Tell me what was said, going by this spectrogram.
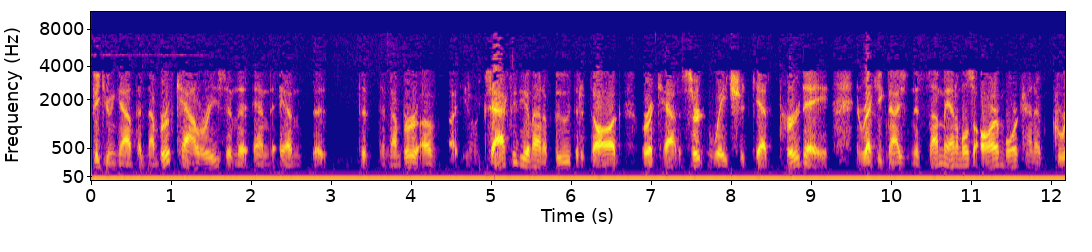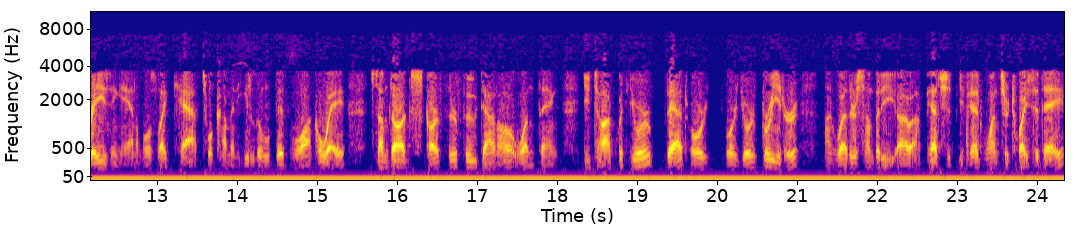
figuring out the number of calories and the and and the the, the number of uh, you know exactly the amount of food that a dog or a cat a certain weight should get per day, and recognizing that some animals are more kind of grazing animals, like cats will come and eat a little bit and walk away. Some dogs scarf their food down all at one thing. You talk with your vet or or your breeder on whether somebody uh, a pet should be fed once or twice a day,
